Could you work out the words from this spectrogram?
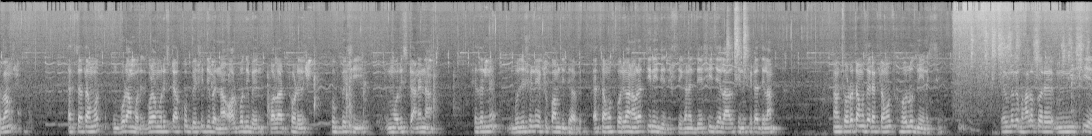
এবং এক চা চামচ গোড়ামরিচ। গোড়ামরিচটা খুব বেশি দিবেন না, অল্প দিবেন, কলার থোড়ে খুব বেশি মরিচ টানে না। সেজন্য বুঝে শুনে একটু কম দিতে হবে। এক চামচ পরিমাণ আমরা চিনি দিয়ে দিচ্ছি। এখানে দেশি যে লাল চিনি সেটা দিলাম। এবং ছোটো চামচের এক চামচ হলুদ নিয়ে নিচ্ছি। এগুলোকে ভালো করে মিশিয়ে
